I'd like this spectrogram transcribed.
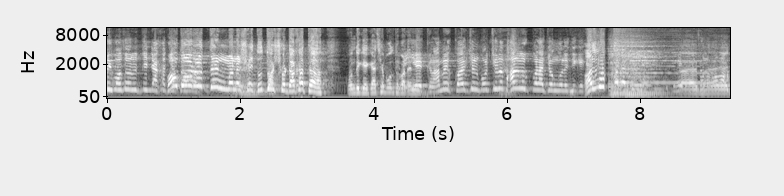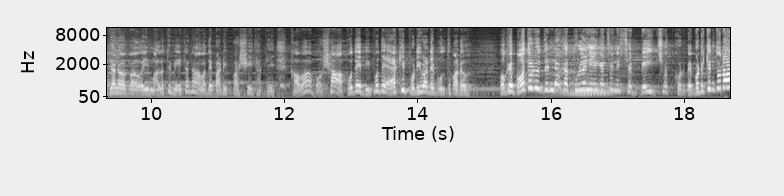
ওই বদরুদ্দিন ডাকাত বদরুদ্দিন মানে সেই দুর্ধর্ষ ডাকাতা? কোন দিকে গেছে বলতে পারেন? গ্রামে কয়েকজন বলছিল ভাল্লুকপাড়া জঙ্গলের দিকে জানো ওই মালতী মেয়েটা না আমাদের বাড়ির পাশেই থাকে। খাওয়া বসা আপদে বিপদে একই পরিবারে বলতে পারো। ওকে বদরুদ্দিন ডাকা তুলে নিয়ে গেছে নিশ্চয় বেইজ্জত করবে বটে কিন্তু না!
